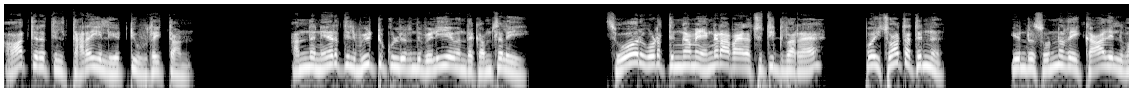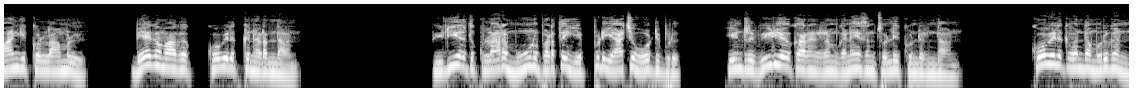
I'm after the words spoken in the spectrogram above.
ஆத்திரத்தில் தரையில் எட்டி உதைத்தான். அந்த நேரத்தில் வீட்டுக்குள்ளிருந்து வெளியே வந்த கம்சலை சோறு கூட திங்காம எங்கடா பயல சுத்திட்டு வர? போய் சோத்த தின்னு என்று சொன்னதை காதில் வாங்கிக் கொள்ளாமல் வேகமாக கோவிலுக்கு நடந்தான். விடியறதுக்குள்ளார மூணு படத்தை எப்படியாச்சும் ஓட்டிப்பிடு என்று வீடியோக்காரனிடம் கணேசன் சொல்லிக் கொண்டிருந்தான். கோவிலுக்கு வந்த முருகன்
